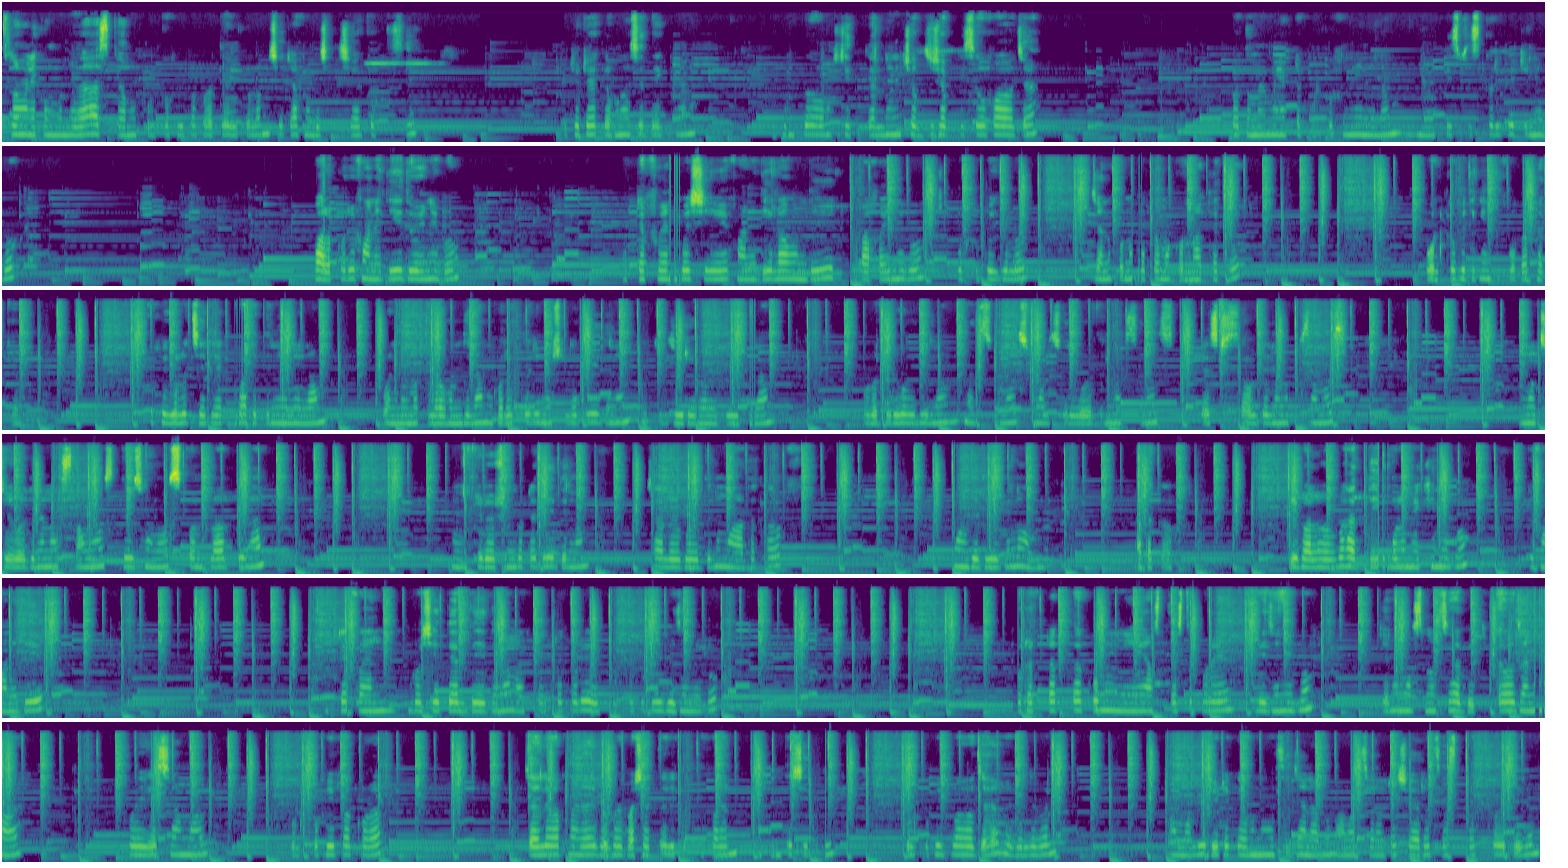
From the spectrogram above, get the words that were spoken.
আসসালামু আলাইকুম বন্ধুরা, আজকে আমি ফুলকপি পকোড়া তৈরি করলাম, সেটা আপনাদের সাথে শেয়ার করতেছি। ভিডিওটা কেমন আছে দেখবেন। এখন তো শীতকালীন সবজি সব কিছু পাওয়া যায়। প্রথমে আমি একটা ফুলকপি নিয়ে নিলাম পিস পিস করে কেটে নেব। ভালো করে পানি দিয়ে ধুয়ে নেব। একটা ফ্যান বসিয়ে পানি দিয়ে লবণ দিয়ে পাফাই নেব ফুলকপিগুলো, যেন কোনো পোকামাকড় না থাকে। ফুলকপিতে কিন্তু পোকা থাকে। কপিগুলো ছেড়ে এক বাটিতে নিয়ে নিলাম। পণ্যের মতো লবণ দিলাম ঘরের তৈরি মশলা দিয়ে দিলাম, একটু জিরে গুঁড়ো দিয়ে দিলাম, হলুদের গুঁড়ো দিলাম এক চামচ মরিচের গুঁড়ো দিলাম, এক চামচ, পেস্ট চাউল দিলাম এক চামচ, মরিচের গুঁড়ো দিলাম, এক চামচ, দুই চামচ কর্নফ্লাওয়ার দিলাম, একটু রসুন বাটা দিয়ে দিলাম, চালের গুঁড়ো দিলাম, আধা কাপ ময়দা দিয়ে দিলাম, আধা কাপ দিয়ে ভালোভাবে হাত দিয়ে বলে মেখে নেব। একটু পানি দিয়ে। একটা প্যান বসিয়ে তেল দিয়ে দিলাম, একটা একটা করে একটু দিয়ে ভেজে নেব। ওটার টাপটা নিয়ে আস্তে আস্তে করে ভেজে নেব, যেন মশমশে হয় বেটটাও যেন হয়। হয়ে গেছে আমার ফুলকপি পাকোড়া। চাইলেও আপনারা এভাবে বাসায় তৈরি করতে পারেন। এখন তো শীতে ফুলকপি পাওয়া যায় অ্যাভেলেবেল আমার ভিডিওটা কেমন হয়েছে জানাবেন। আমার চ্যানেলটা শেয়ার ও সাবস্ক্রাইব করে দেবেন।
